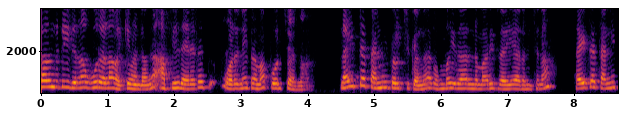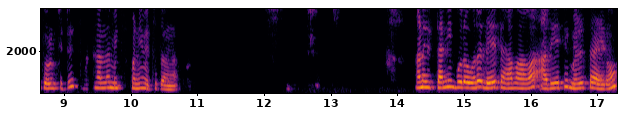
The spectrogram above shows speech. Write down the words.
கலந்துட்டு இதெல்லாம் ஊரெல்லாம் வைக்க வேண்டாங்க. அப்படியே டைரெக்டாக உடனே நம்ம பொரிச்சிடலாம். லைட்டாக தண்ணி தொளிச்சுக்கோங்க. ரொம்ப இதாக இந்த மாதிரி ட்ரையாக இருந்துச்சுன்னா லைட்டாக தண்ணி தொளிச்சுட்டு நல்லா மிக்ஸ் பண்ணி வச்சுக்கோங்க. ஆனால் இது தண்ணி ஊற ஊற லேட் ஆக ஆக அதே போய் மெல்ட் ஆகிடும்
